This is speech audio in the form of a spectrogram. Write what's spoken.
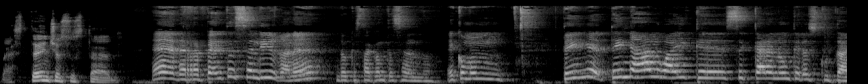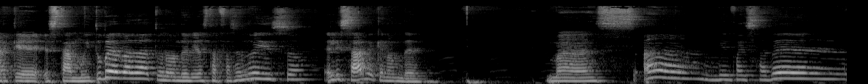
Bastante assustado. É, de repente se liga, né? Do que está acontecendo. É como. Tem, tem algo aí que esse cara não quer escutar, que está muito bêbada, tu não devia estar fazendo isso. Ele sabe que não deve. Mas, ah, ninguém vai saber,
